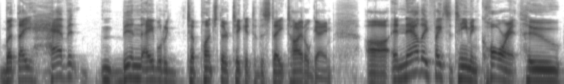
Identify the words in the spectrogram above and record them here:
but they haven't been able to, to punch their ticket to the state title game. Uh, and now they face a team in Corinth who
